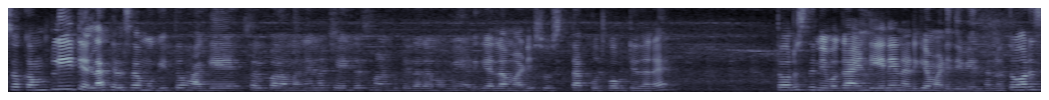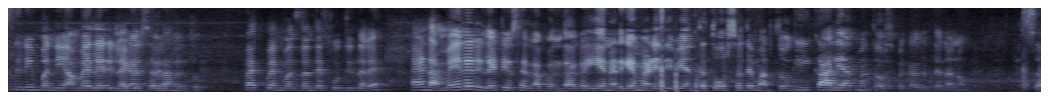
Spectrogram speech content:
ಸೊ ಕಂಪ್ಲೀಟ್ ಎಲ್ಲ ಕೆಲಸ ಮುಗೀತು. ಹಾಗೆ ಸ್ವಲ್ಪ ಮನೇನ ಚೇಂಜಸ್ ಮಾಡಿಬಿಟ್ಟಿದ್ದಾರೆ. ಮಮ್ಮಿ ಅಡುಗೆ ಎಲ್ಲ ಮಾಡಿ ಸುಸ್ತಾಗಿ ಕೂತ್ಕೊಬಿಟ್ಟಿದ್ದಾರೆ. ತೋರಿಸ್ತೀನಿ ಇವಾಗ ಆ್ಯಂಡ್ ಏನೇನು ಅಡುಗೆ ಮಾಡಿದ್ದೀವಿ ಅಂತಲೂ ತೋರಿಸ್ತೀನಿ ಬನ್ನಿ ಆಮೇಲೆ ರಿಲೇಟಿವ್ಸ್ ಎಲ್ಲ ಬಂತು. ಬ್ಯಾಕ್ ಪೇನ್ ಬಂತಂದೆ ಕೂತಿದ್ದಾರೆ. ಆ್ಯಂಡ್ ಆಮೇಲೆ ರಿಲೇಟಿವ್ಸ್ ಎಲ್ಲ ಬಂದಾಗ ಏನು ಅಡುಗೆ ಮಾಡಿದ್ದೀವಿ ಅಂತ ತೋರಿಸೋದೇ ಮರ್ತೋಗಿ ಖಾಲಿ ಆದಮೇಲೆ ತೋರಿಸ್ಬೇಕಾಗುತ್ತೆ ನಾನು. ಸೊ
